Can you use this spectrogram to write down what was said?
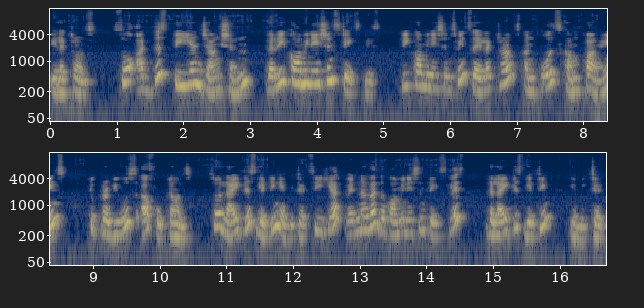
electrons. So at this PN junction, the recombinations takes place. Recombinations means the electrons and holes combines to produce a photons. So light is getting emitted. See here, whenever the combination takes place, the light is getting emitted.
